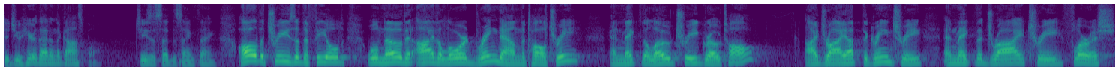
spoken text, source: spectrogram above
Did you hear that in the gospel? Jesus said the same thing. All the trees of the field will know that I, the Lord, bring down the tall tree and make the low tree grow tall. I dry up the green tree and make the dry tree flourish.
